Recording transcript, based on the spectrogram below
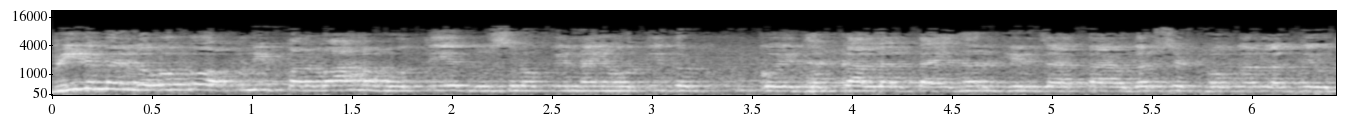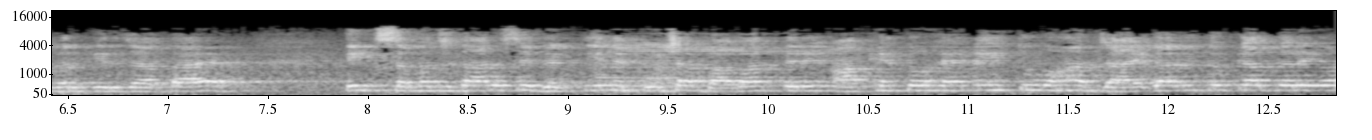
भीड़ में लोगों को अपनी परवाह होती है, दूसरों की नहीं होती तो कोई धक्का लगता है, इधर गिर जाता है, उधर से ठोकर लगती है, उधर गिर जाता है। एक समझदार से व्यक्ति ने पूछा, बाबा, तेरे आँखें तो है नहीं, तू वहाँ जाएगा भी तो क्या करेगा?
